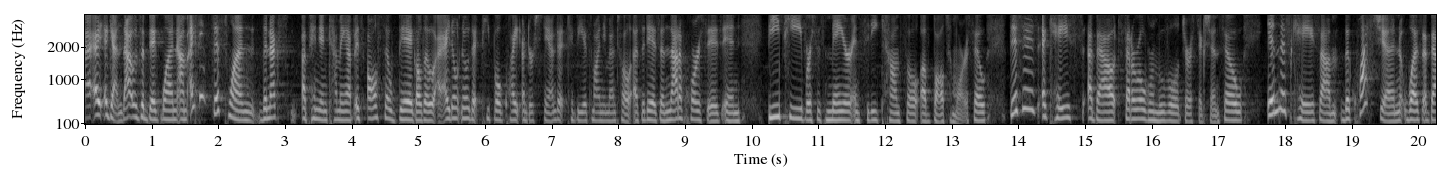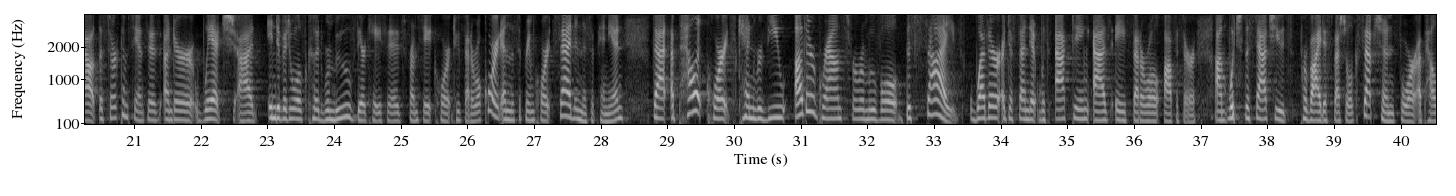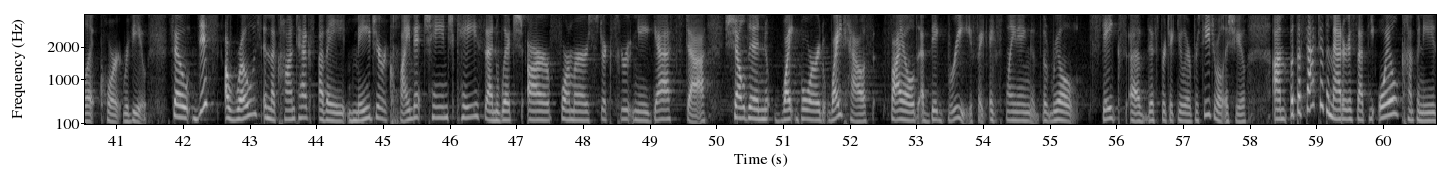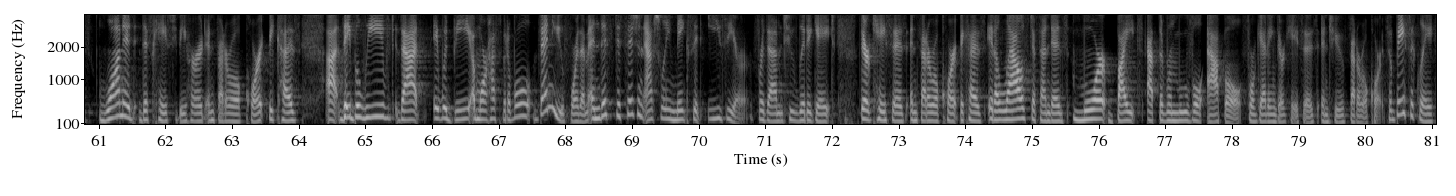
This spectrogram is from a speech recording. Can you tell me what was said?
I, again, that was a big one. Um, I think this one, the next opinion coming up, is also big, although I don't know that people quite understand it to be as monumental as it is. And that, of course, is in BP versus Mayor and City Council of Baltimore. So this is a case about federal removal jurisdiction. So in this case, um, the question was about the circumstances under which uh, individuals could remove their cases from state court to federal court. And the Supreme Court said in this opinion that appellate courts can review other grounds for removal besides whether a defendant was acting as a federal officer, um, which the statutes provide a special exception for appellate court review. So this arose in the context of a major climate change case in which our former strict scrutiny guest, uh, Sheldon Whiteboard Whitehouse, filed a big brief explaining the real stakes of this particular procedural issue. Um, but the fact of the matter is that the oil companies wanted this case to be heard in federal court because uh, they believed that it would be a more hospitable venue for them. And this decision actually makes it easier for them to litigate their cases in federal court because it allows defendants more bites at the removal apple for getting their cases into federal court. So basically,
